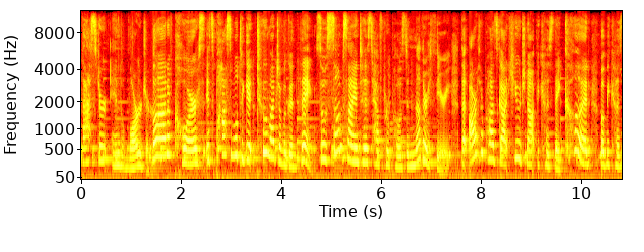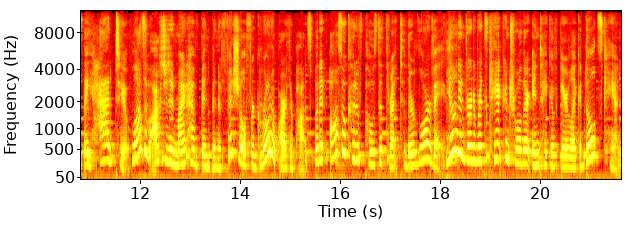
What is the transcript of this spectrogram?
faster and larger. But of course, it's possible to get too much of a good thing. So some scientists have proposed another theory, that arthropods got huge not because they could, but because they had to. Lots of oxygen might have been beneficial for grown-up arthropods, but it also could have posed posed a threat to their larvae. Young invertebrates can't control their intake of air like adults can,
